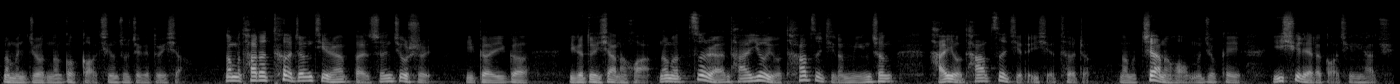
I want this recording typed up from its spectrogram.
那么你就能够搞清楚这个对象。那么它的特征既然本身就是一个一个一个对象的话，那么自然它又有它自己的名称，还有它自己的一些特征。那么这样的话，我们就可以一系列的搞清下去。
